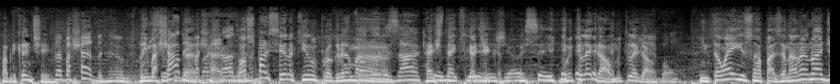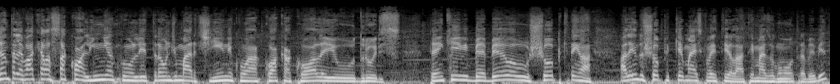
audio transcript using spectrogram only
fabricante? Da Embaixada. Do Embaixada? Da Embaixada. Nosso parceiro aqui no programa. Valorizar quem Hashtag fica a dica. região, isso aí. Muito legal, muito legal. Então é isso, rapaziada. Não, não adianta levar aquela sacolinha com o litrão de martini, com a Coca-Cola e o Drures. Tem que beber o chopp que tem lá. Além do chopp, o que mais que vai ter lá? Tem mais alguma outra bebida?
